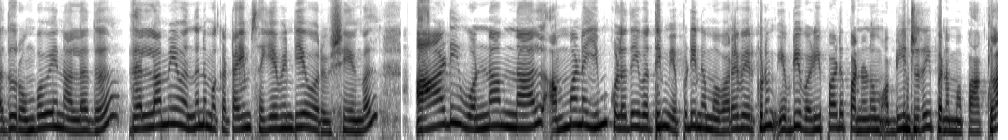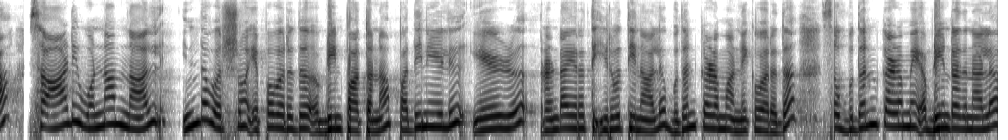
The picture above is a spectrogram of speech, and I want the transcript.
அது ரொம்பவே நல்லது. இதெல்லாமே வந்து நமக்கு டைம் செய்ய வேண்டிய ஒரு விஷயங்கள். ஆடி ஒன்றாம் நாள் அம்மனையும் குலதெய்வத்தையும் எப்படி நம்ம வரவேற்கணும் எப்படி வழிபாடு பண்ணணும் அப்படின்றத இப்போ நம்ம பார்க்கலாம். ஸோ ஆடி ஒன்றாம் நாள் இந்த வருஷம் எப்போ வருது அப்படின்னு பார்த்தோன்னா பதினேழு ஏழு ரெண்டாயிரத்தி இருபத்தி நாலு புதன்கிழமை அன்னைக்கு வருது. ஸோ புதன்கிழமை அப்படின்றதுனால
